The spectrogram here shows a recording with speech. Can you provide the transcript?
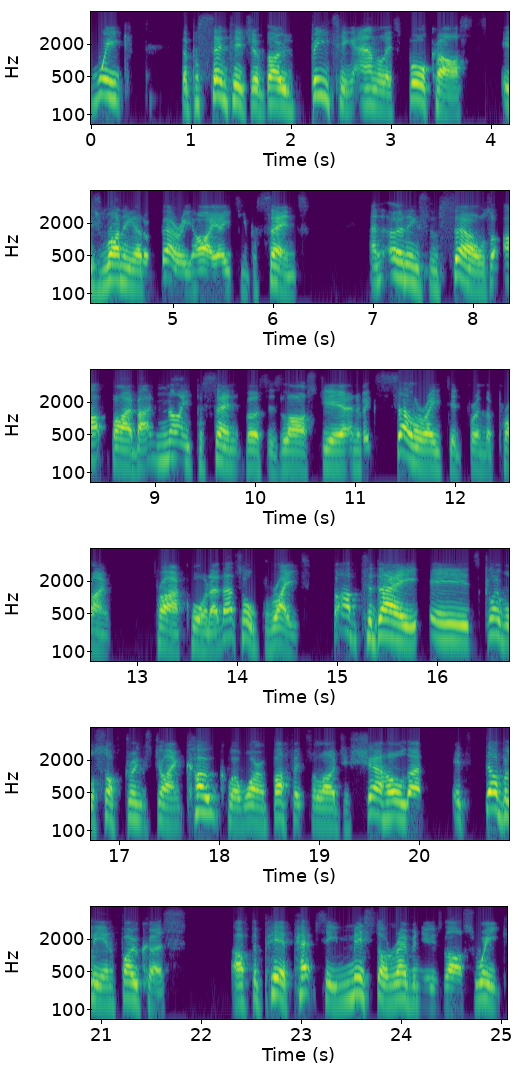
week the percentage of those beating analyst forecasts is running at a very high 80%. And earnings themselves are up by about 9% versus last year and have accelerated from the prior, prior quarter. That's all great. But up today is global soft drinks giant Coke, where Warren Buffett's the largest shareholder. It's doubly in focus after peer Pepsi missed on revenues last week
